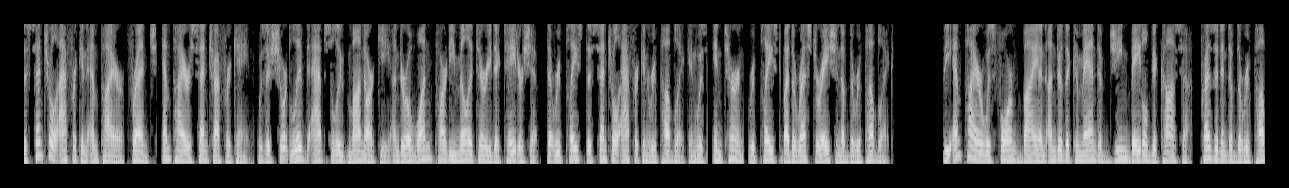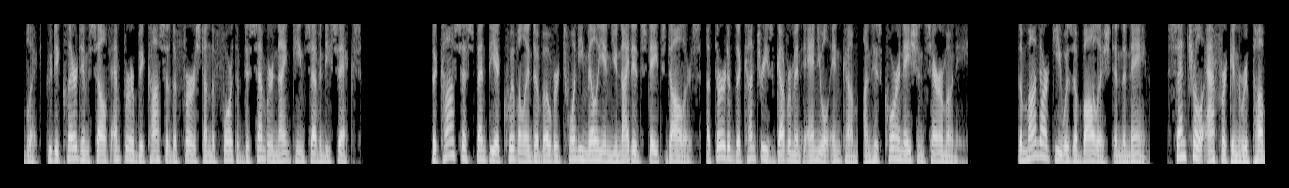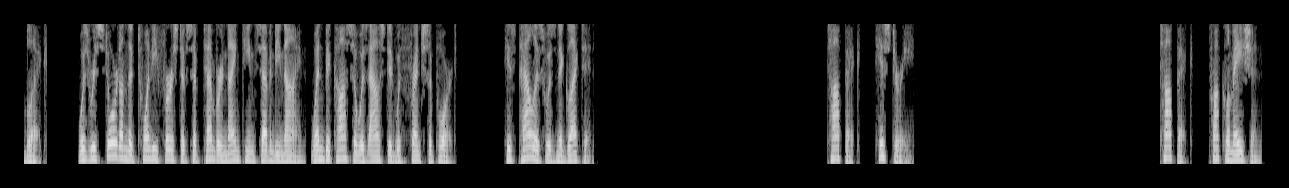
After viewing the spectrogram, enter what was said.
The Central African Empire French, Empire was a short-lived absolute monarchy under a one-party military dictatorship, that replaced the Central African Republic and was, in turn, replaced by the restoration of the Republic. The empire was formed by and under the command of Jean Bédel Bokassa, President of the Republic, who declared himself Emperor Bokassa I on 4 December 1976. Bokassa spent the equivalent of over 20 million United States dollars, a third of the country's government annual income, on his coronation ceremony. The monarchy was abolished and the name, "'Central African Republic' was restored on 21 September 1979, when Bokassa was ousted with French support. His palace was neglected. History Proclamation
